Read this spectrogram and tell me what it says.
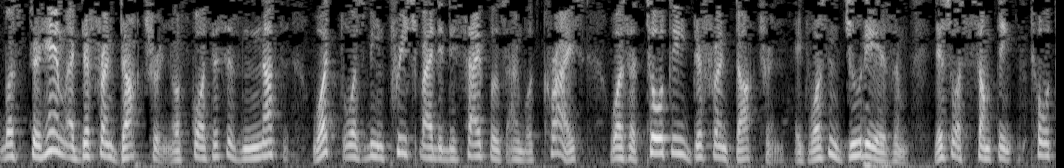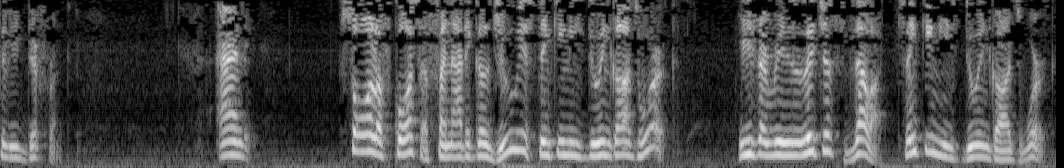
was to him a different doctrine. Of course, this is not what was being preached by the disciples and with Christ was a totally different doctrine. It wasn't Judaism. This was something totally different. And Saul, of course, a fanatical Jew, is thinking he's doing God's work. He's a religious zealot, thinking he's doing God's work.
